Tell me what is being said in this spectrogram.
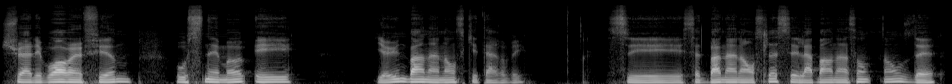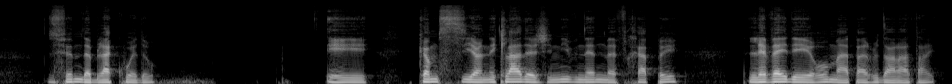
Je suis allé voir un film au cinéma et il y a eu une bande-annonce qui est arrivée. C'est, cette bande-annonce-là, c'est la bande-annonce de, du film de Black Widow. Et comme si un éclair de génie venait de me frapper, l'éveil des héros m'a apparu dans la tête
